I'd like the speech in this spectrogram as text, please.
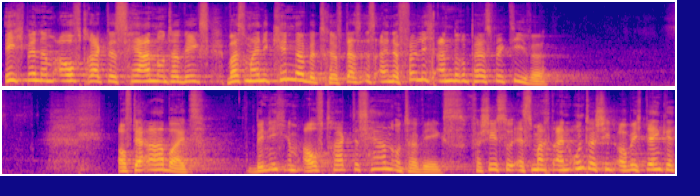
Ich bin im Auftrag des Herrn unterwegs, was meine Kinder betrifft. Das ist eine völlig andere Perspektive. Auf der Arbeit bin ich im Auftrag des Herrn unterwegs. Verstehst du? Es macht einen Unterschied, ob ich denke,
